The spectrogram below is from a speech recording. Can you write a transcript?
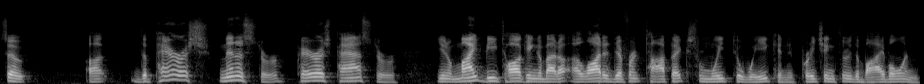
So, uh, the parish minister, parish pastor, you know, might be talking about a, a, lot of different topics from week to week and preaching through the Bible and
